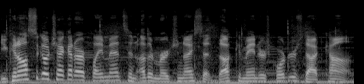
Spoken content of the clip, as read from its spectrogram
You can also go check out our playmats and other merchandise at thecommandersquarters.com.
